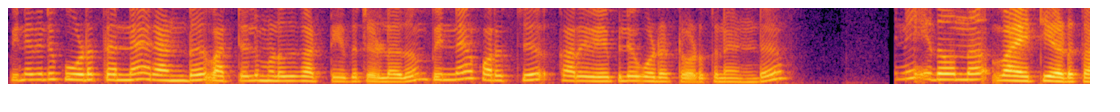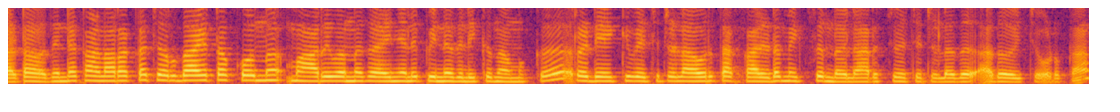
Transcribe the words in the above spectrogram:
പിന്നെ ഇതിന്റെ കൂടെ തന്നെ രണ്ട് വറ്റൽ മുളക് കട്ട് ചെയ്തിട്ടുള്ളതും പിന്നെ കുറച്ച് കറിവേപ്പില കൂടെ ഇട്ട് കൊടുക്കുന്നുണ്ട്. ഇനി ഇതൊന്ന് വഴറ്റിയെടുക്കാം കേട്ടോ. അതിന്റെ കളറൊക്കെ ചെറുതായിട്ടൊക്കെ ഒന്ന് മാറി വന്ന് കഴിഞ്ഞാൽ പിന്നെ ഇതിലേക്ക് നമുക്ക് റെഡിയാക്കി വെച്ചിട്ടുള്ള ആ ഒരു തക്കാളിയുടെ മിക്സ് ഉണ്ടല്ലോ അരച്ച് വെച്ചിട്ടുള്ളത് അത് ഒഴിച്ച് കൊടുക്കാം.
